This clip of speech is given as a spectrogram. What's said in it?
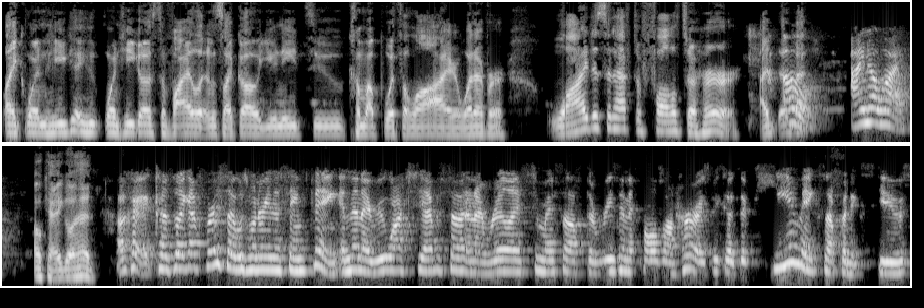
Like when he when he goes to violet and it's like oh you need to come up with a lie or whatever. Why does it have to fall to her? I, that- Oh, I know why. Okay go ahead Okay, because like at first I was wondering the same thing, and then I rewatched the episode and I realized to myself the reason it falls on her is because if he makes up an excuse,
